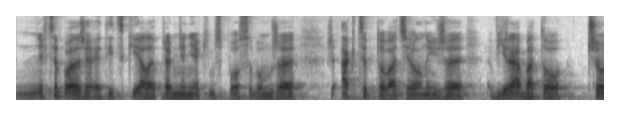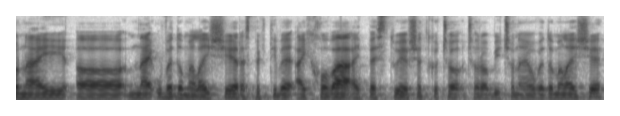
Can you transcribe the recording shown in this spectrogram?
nechcem povedať, že etický, ale pre mňa nejakým spôsobom, že, že akceptovateľný, že vyrába to čo naj, uh, najuvedomelejšie, respektíve aj chová, aj pestuje všetko, čo, čo robí čo najuvedomelejšie.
